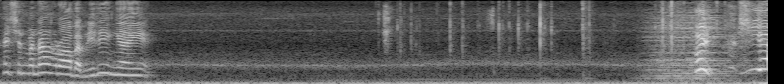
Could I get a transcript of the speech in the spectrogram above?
ให้ฉันมานั่งรอแบบนี้ได้ยังไง เฮ้ยเชี่ย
